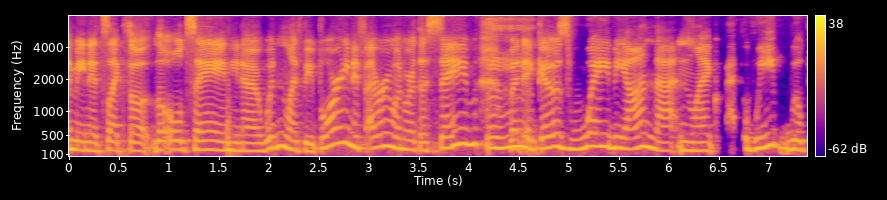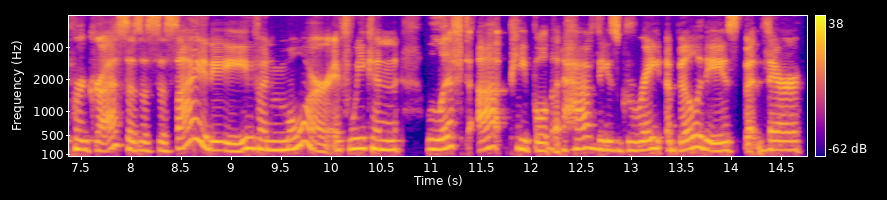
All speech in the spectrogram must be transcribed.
I mean, it's like the the old saying, you know, wouldn't life be boring if everyone were the same? Mm-hmm. But it goes way beyond that. And like we will progress as a society even more if we can lift up people that have these great abilities, but they're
